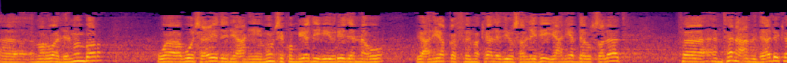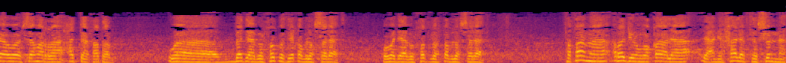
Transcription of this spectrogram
آه، مروان للمنبر وأبو سعيد يعني ممسك بيده يريد أنه يعني يقف في المكان الذي يصلي فيه يعني يبدأ بالصلاة فامتنع من ذلك واستمر حتى خطب. وبدأ بالخطبة قبل الصلاة وبدأ بالخطبة قبل الصلاة. فقام رجل وقال يعني خالفت السنة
